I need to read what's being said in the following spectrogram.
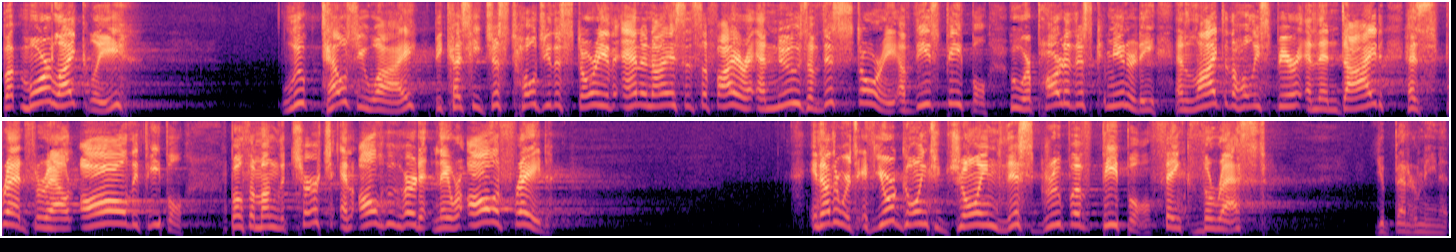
But more likely, Luke tells you why, because he just told you the story of Ananias and Sapphira, and news of this story of these people who were part of this community and lied to the Holy Spirit and then died has spread throughout all the people, both among the church and all who heard it, and they were all afraid. In other words, if you're going to join this group of people, think the rest, you better mean it.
